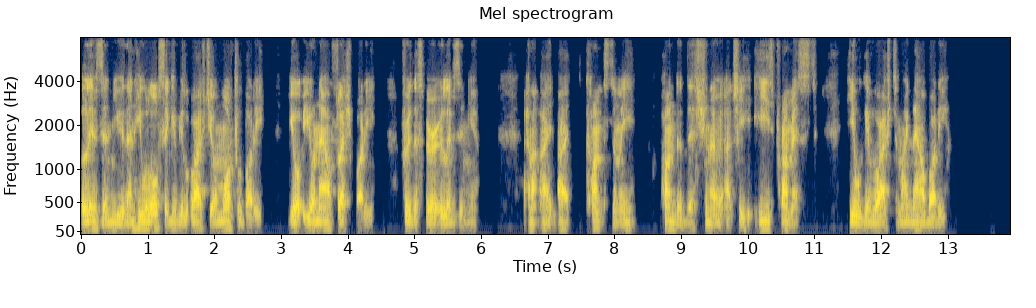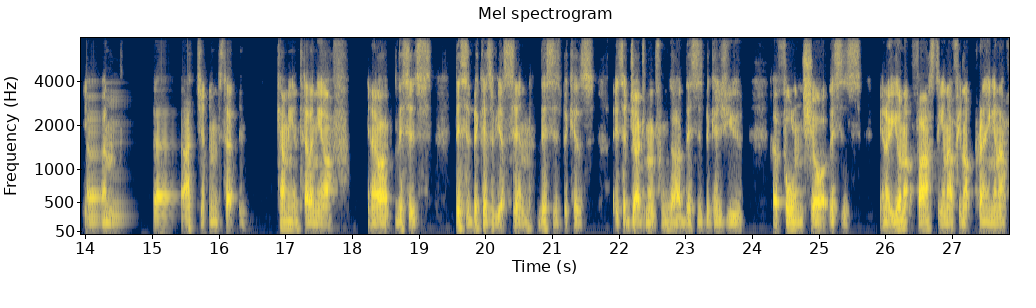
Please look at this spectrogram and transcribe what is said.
lives in you, then he will also give you life to your mortal body, your your now flesh body, through the spirit who lives in you. And I, I constantly pondered this, you know, actually he's promised he will give life to my now body. You know, and the actions that coming and telling me off, you know, this is this is because of your sin. This is because it's a judgment from God. This is because you have fallen short. This is you know you're not fasting enough. You're not praying enough.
